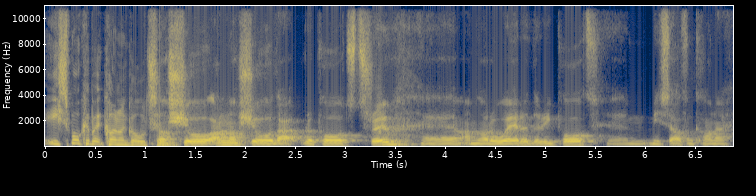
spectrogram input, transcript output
He spoke about Connor Goldson. Not sure. I'm not sure that report's true. Uh, I'm not aware of the report. Um, myself and Connor,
